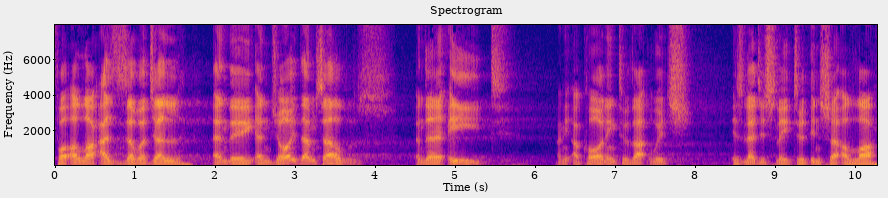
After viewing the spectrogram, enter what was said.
for Allah Azza wa Jal and they enjoyed themselves and their Eid and according to that which is legislated insha'Allah.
